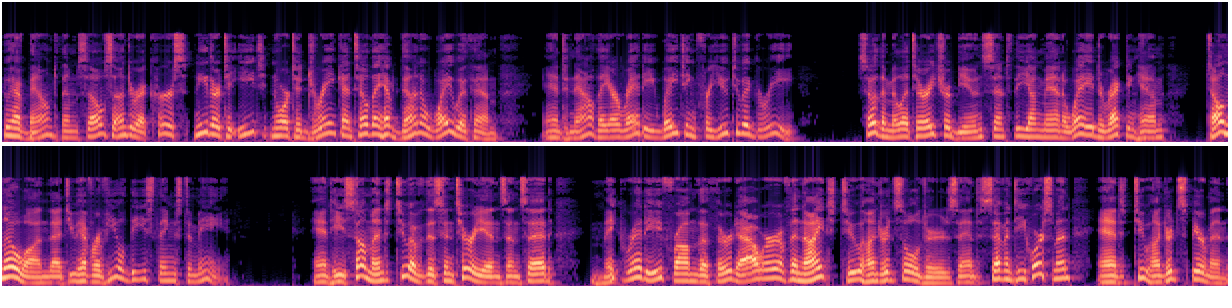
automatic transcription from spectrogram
who have bound themselves under a curse neither to eat nor to drink until they have done away with him. And now they are ready, waiting for you to agree. So the military tribune sent the young man away, directing him, Tell no one that you have revealed these things to me. And he summoned two of the centurions and said, Make ready from the third hour of the night two hundred soldiers, and seventy horsemen, and two hundred spearmen,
